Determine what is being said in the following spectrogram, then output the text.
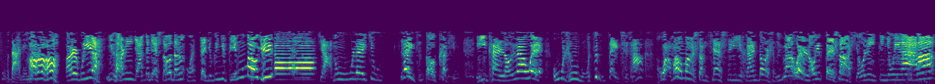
父大人。好好好，二姑爷，你老人家搁这稍等，我这就给你禀报去。家奴吴来就。来至到客厅，一看老员外吴成功正在吃茶，慌忙忙上前施礼，喊道声：“员外老爷在上，小人给你问安了。”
